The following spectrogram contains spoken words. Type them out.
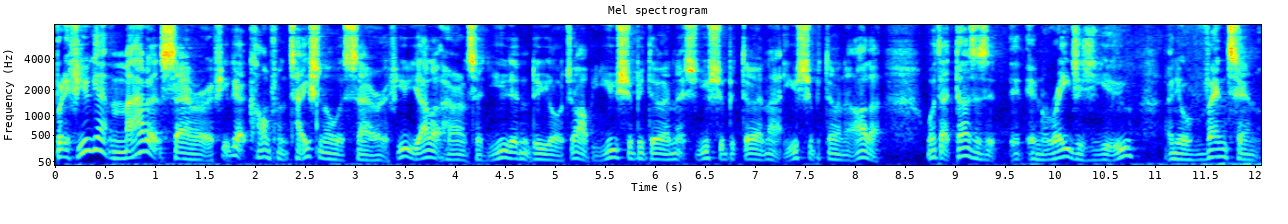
But if you get mad at Sarah, if you get confrontational with Sarah, if you yell at her and said, You didn't do your job, you should be doing this, you should be doing that, you should be doing the other, what that does is it, it enrages you and you're venting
